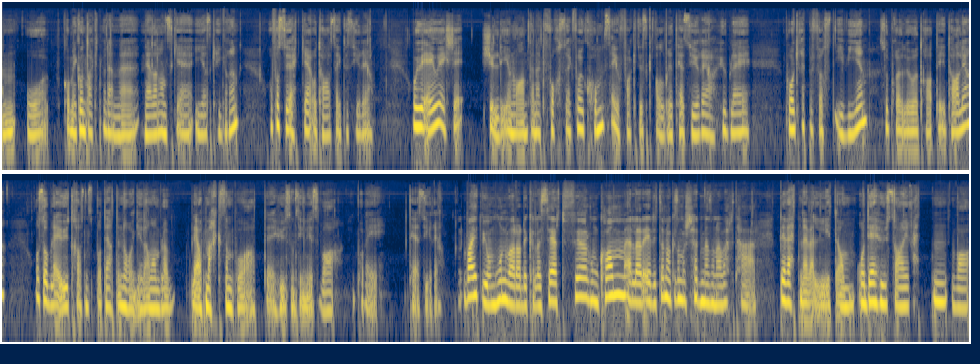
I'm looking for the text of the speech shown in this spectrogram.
enn å komme i kontakt med denne nederlandske IS-krigeren og forsøke å ta seg til Syria. Og hun er jo ikke skyldig i noe annet enn et forsøk, for hun kom seg jo faktisk aldri til Syria. Hun ble pågrepet først i Wien, så prøvde hun å dra til Italia, og så ble hun uttransportert til Norge, da man ble, ble oppmerksom på at eh, hun sannsynligvis var på vei til Syria. Veit vi om hun var radikalisert før hun kom, eller er dette noe som har skjedd mens hun har vært her? Det vet vi veldig lite om, og det hun sa i retten var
